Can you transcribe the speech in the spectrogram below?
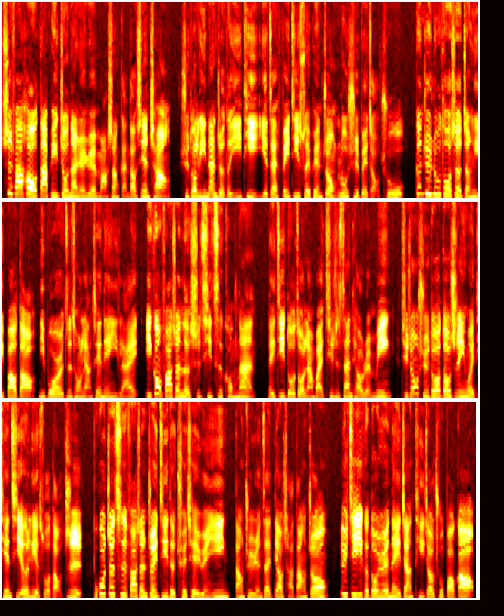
事发后，大批救难人员马上赶到现场，许多罹难者的遗体也在飞机碎片中陆续被找出。根据路透社整理报道，尼泊尔自从两千年以来，一共发生了十七次空难。累计夺走两百七十三条人命，其中许多都是因为天气恶劣所导致。不过，这次发生坠机的确切原因，当局仍在调查当中，预计一个多月内将提交出报告。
